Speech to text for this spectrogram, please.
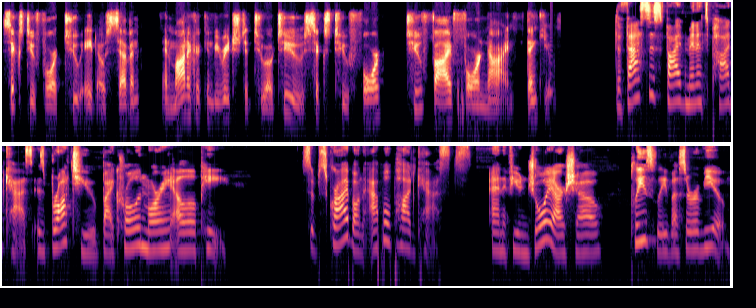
624 2807 and Monica can be reached at 202 624 2549. Thank you. The Fastest Five Minutes podcast is brought to you by Crowell and Moring LLP. Subscribe on Apple Podcasts. And if you enjoy our show, please leave us a review.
